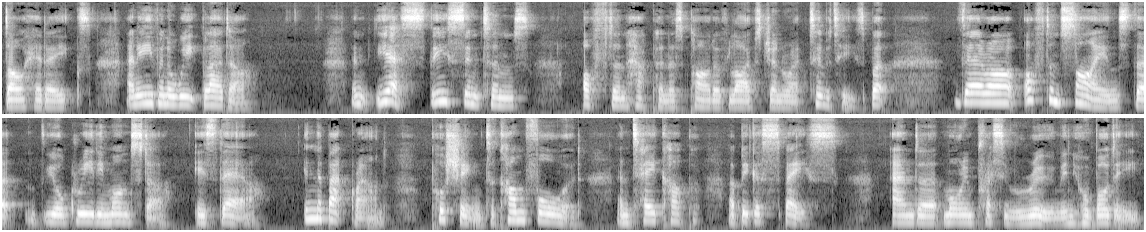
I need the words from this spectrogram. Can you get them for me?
dull headaches, and even a weak bladder. And yes, these symptoms often happen as part of life's general activities, but there are often signs that your greedy monster is there in the background, pushing to come forward and take up a bigger space and a more impressive room in your body.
